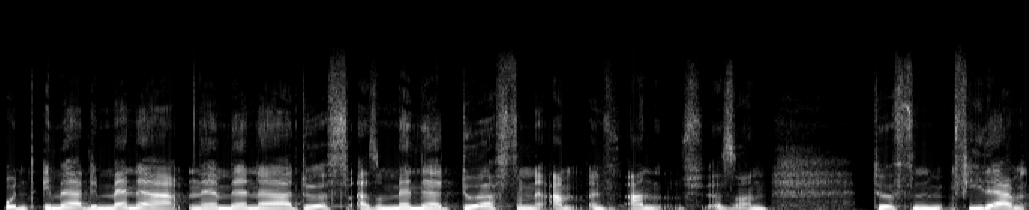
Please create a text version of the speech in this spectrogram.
Und immer die Männer, ne, Männer dürfen, also Männer dürfen an, an, also an dürfen viele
